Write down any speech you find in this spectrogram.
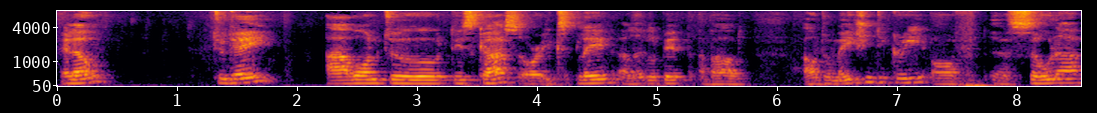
Hello. Today I want to discuss or explain a little bit about automation degree of solar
